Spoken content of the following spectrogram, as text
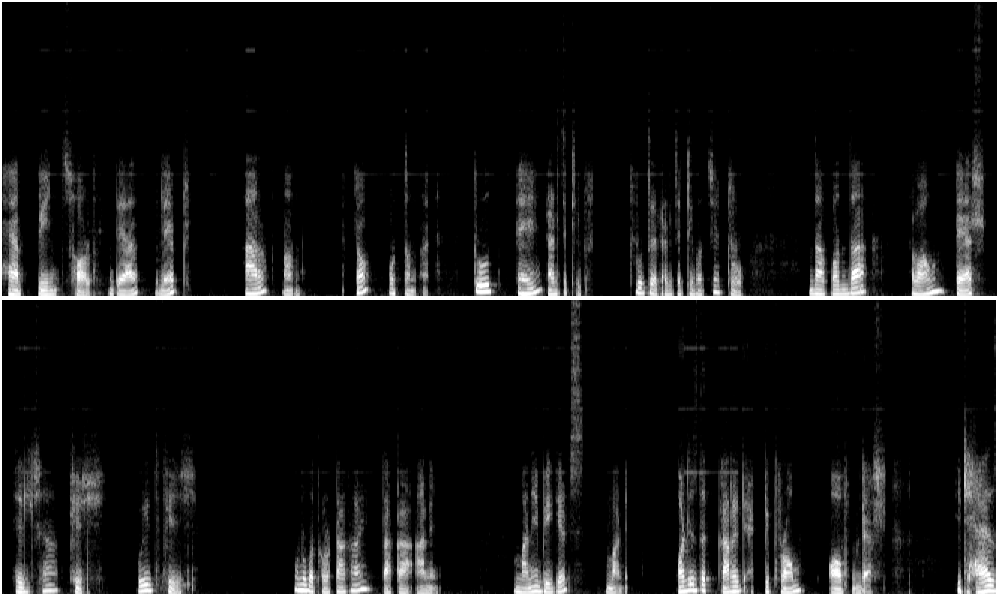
have been sold. They are left are none. এটাও উত্তর নয় ট্রুথ এ অ্যাডজেক্টিভ ট্রুথের হচ্ছে true the Padma abound dash hilsa fish with fish অনুবাদ করো, টাকায় টাকা আনে। Money begets money what is the current active form of dash it has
